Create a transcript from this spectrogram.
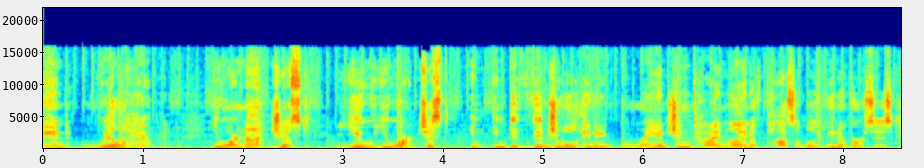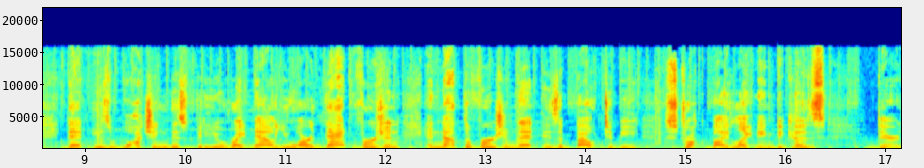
and will happen. You are not just you, you are just an individual in a branching timeline of possible universes that is watching this video right now. You are that version and not the version that is about to be struck by lightning because there,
